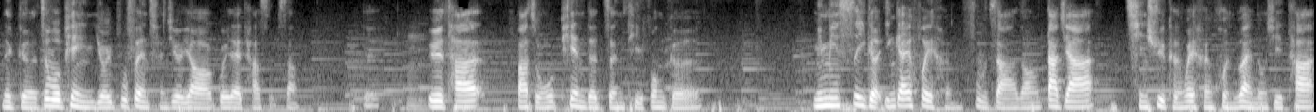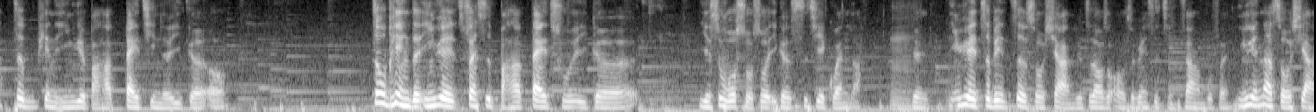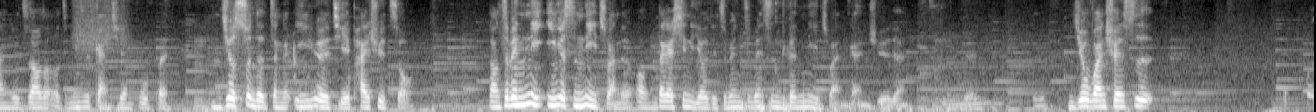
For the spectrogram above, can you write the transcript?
那个这部片有一部分成就要归在他手上，对，因为他把整部片的整体风格，明明是一个应该会很复杂，然后大家情绪可能会很混乱的东西，他这部片的音乐把它带进了一个哦，这部片的音乐算是把它带出一个，也是我所说的一个世界观啦。嗯，对，音乐这边这时候下你就知道说哦，这边是紧张的部分；音乐那时候下你就知道说哦，这边是感情的部分。嗯，你就顺着整个音乐节拍去走，然后这边逆音乐是逆转的哦，你大概心里有底，这边这边是那个逆转感觉的。嗯，对，你就完全是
